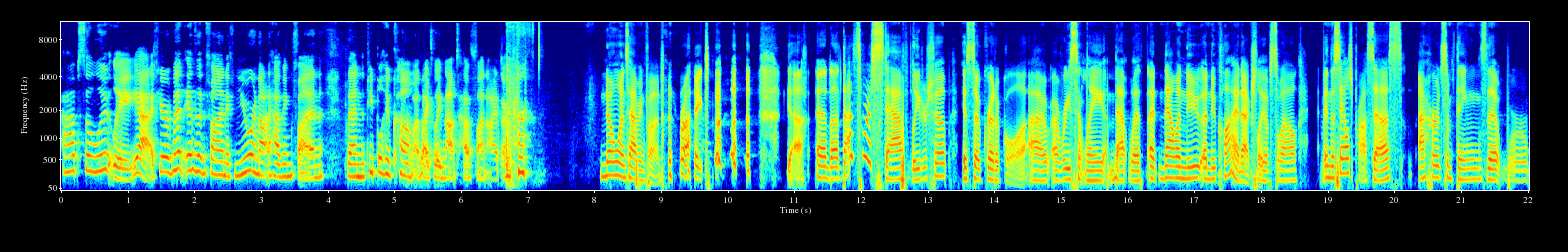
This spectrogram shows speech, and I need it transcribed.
Absolutely. Yeah. If your event isn't fun, if you are not having fun, then the people who come are likely not to have fun either. no one's having fun, right? yeah, and uh, that's where staff leadership is so critical. I, I recently met with uh, now a new a new client actually of Swell. In the sales process, I heard some things that were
